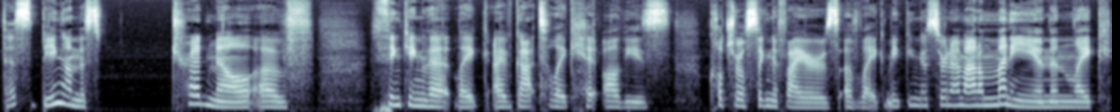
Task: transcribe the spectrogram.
this being on this treadmill of thinking that like I've got to like hit all these cultural signifiers of like making a certain amount of money and then like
